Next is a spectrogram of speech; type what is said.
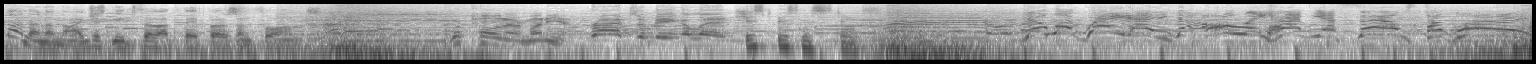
No, no, no, no. I just need to fill out papers and forms. We're pulling our money out. Bribes are being alleged. This business stinks. You were greedy. You only have yourselves to blame.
